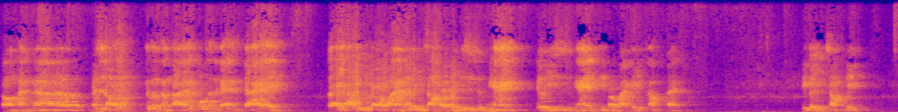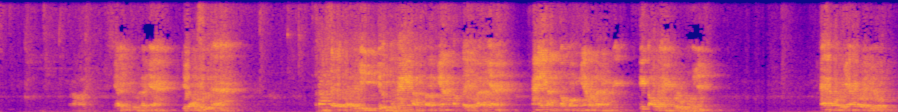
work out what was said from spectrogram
Còn thằng ờ, uh, anh xin lỗi cái phần thằng phải cái 4 cm thằng trái này đó là giao điểm bờ ngoài nơi đường sống rồi dưới xương sườn 12 đều dưới xương sườn 12 cái bờ ngoài cái đường sống. Đây biết cái đường xong đi. Rồi nhớ cho đó nha. Giờ đầu dưới nè à. tóc đều đó gì? Nếu như hai thành phần nhau tóc đều đó nha. Hai thành có bằng nhau là cái, cái câu hàng đúng nha hai đầu nhau rồi đúng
